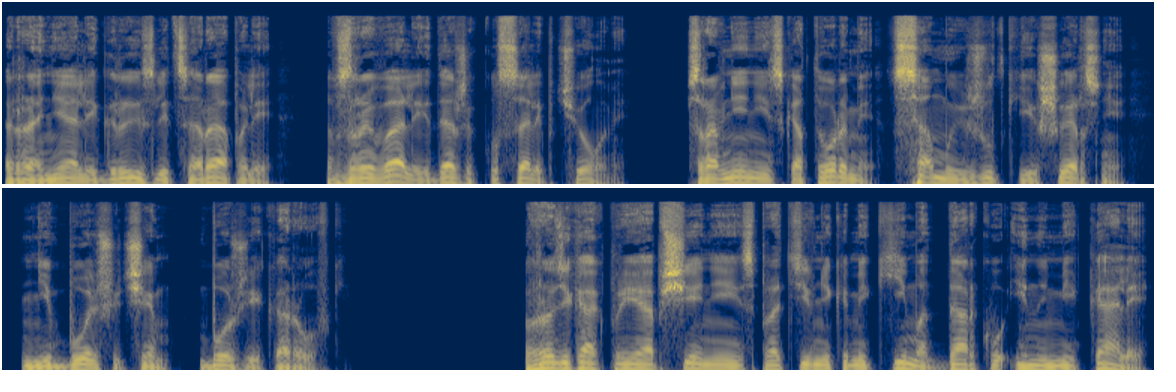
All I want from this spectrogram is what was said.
роняли, грызли, царапали, взрывали и даже кусали пчелами, в сравнении с которыми самые жуткие шершни не больше, чем божьи коровки. Вроде как при общении с противниками Кима Дарку и намекали,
